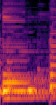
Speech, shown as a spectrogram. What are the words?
Música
